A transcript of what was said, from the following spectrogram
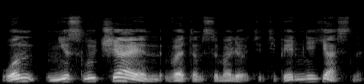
Он не случайен в этом самолете, теперь мне ясно.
